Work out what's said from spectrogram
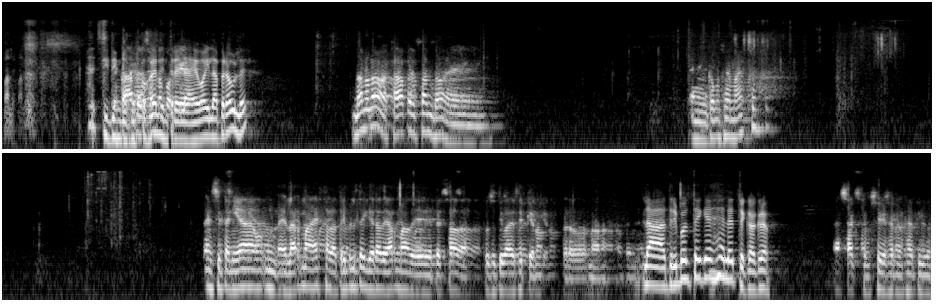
Vale, vale. Si tengo Estaba que escoger entre porque- la Eva y la Prowler. No, no, no, estaba pensando en. en ¿Cómo se llama esto? En si tenía un- el arma esta, la triple T, que era de arma de pesada. Entonces te iba a decir que no, pero no, no, no tenía. La Triple Take es eléctrica, creo. Exacto, sí, es energético.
